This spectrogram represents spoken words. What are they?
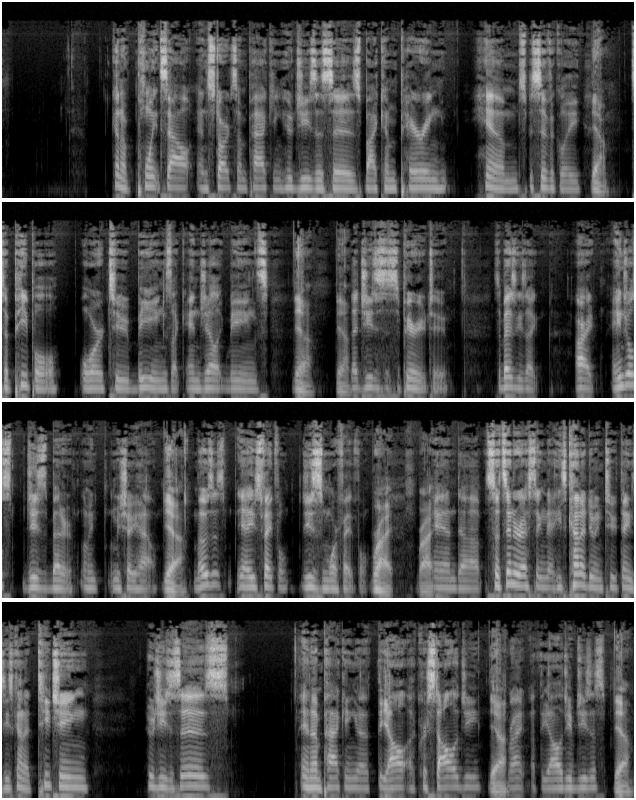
kind of points out and starts unpacking who Jesus is by comparing him specifically Yeah. to people or to beings like angelic beings Yeah. Yeah. that Jesus is superior to. So basically, he's like, "All right, angels, Jesus is better. Let me let me show you how." Yeah. Moses, yeah, he's faithful. Jesus is more faithful. Right. Right. And uh, so it's interesting that he's kind of doing two things. He's kind of teaching who Jesus is and unpacking a, theolo- a Christology, yeah. right? A theology of Jesus. Yeah.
